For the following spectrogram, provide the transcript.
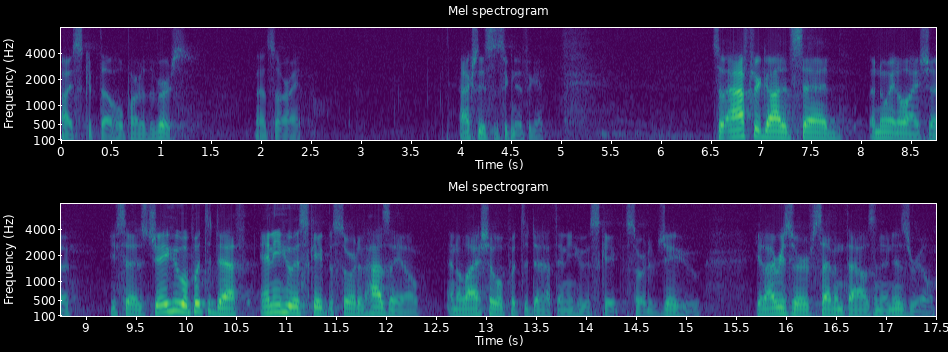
oh, I skipped that whole part of the verse. That's all right. Actually, this is significant. So after God had said, Anoint Elisha, he says, Jehu will put to death any who escape the sword of Hazael, and Elisha will put to death any who escape the sword of Jehu. Yet I reserve 7,000 in Israel,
